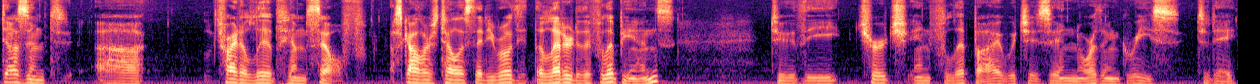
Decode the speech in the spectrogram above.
doesn't uh, try to live himself. Scholars tell us that he wrote the letter to the Philippians, to the church in Philippi, which is in northern Greece today,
